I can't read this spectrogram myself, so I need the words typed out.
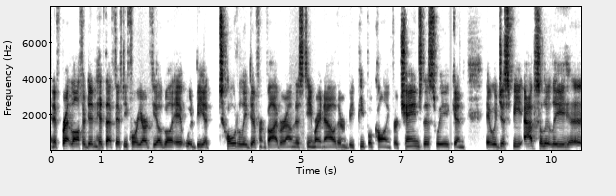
and if Brett Lauther didn't hit that 54 yard field goal, it would be a totally different vibe around this team right now. There would be people calling for change this week, and it would just be absolutely uh,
